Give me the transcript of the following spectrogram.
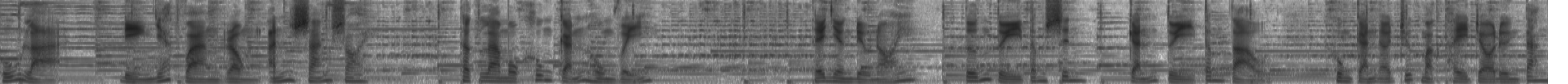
thú lạ, điện giác vàng rồng ánh sáng soi. Thật là một khung cảnh hùng vĩ. Thế nhân đều nói tướng tùy tâm sinh, cảnh tùy tâm tạo. Khung cảnh ở trước mặt thầy trò đường tăng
